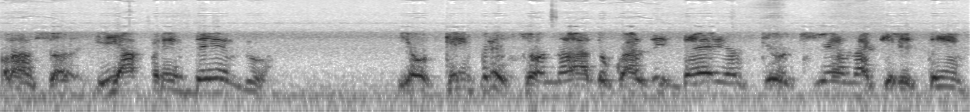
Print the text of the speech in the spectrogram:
pra, e aprendendo e eu fiquei impressionado com as ideias que eu tinha naquele tempo.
